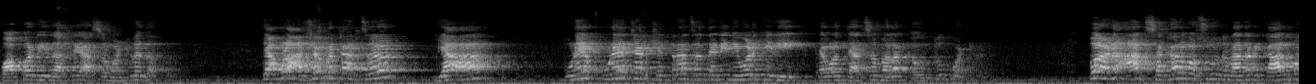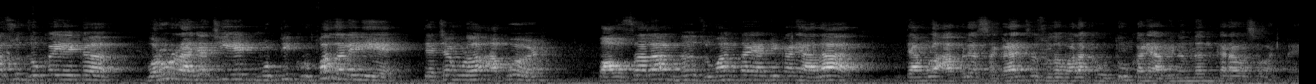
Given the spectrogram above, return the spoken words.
वापरली जाते असं म्हटलं जातं. त्यामुळं अशा प्रकारचं या पुण्या पुण्याच्या क्षेत्राचं त्यांनी निवड केली त्यामुळे त्याचं मला कौतुक वाटलं. पण आज सकाळपासून रादर कालपासून जो काही एक वरुण राजाची एक मोठी कृपा झालेली आहे त्याच्यामुळं आपण पावसाला न जुमानता या ठिकाणी आलात. त्यामुळं आपल्या सगळ्यांचं सुद्धा मला कौतुक आणि अभिनंदन करावं असं वाटतंय.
